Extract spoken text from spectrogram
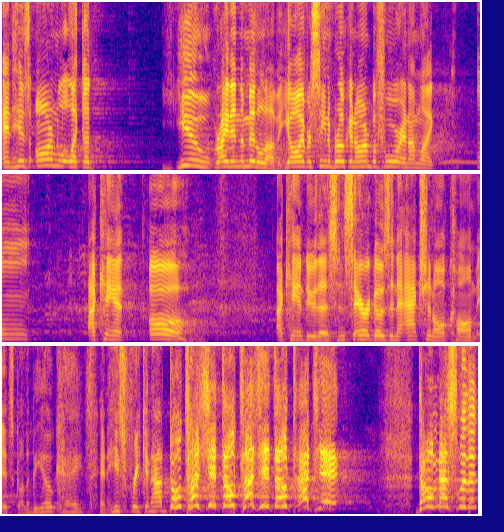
and his arm looked like a U right in the middle of it. Y'all ever seen a broken arm before? And I'm like, mm, I can't. Oh. I can't do this. And Sarah goes into action all calm. It's going to be okay. And he's freaking out. Don't touch it. Don't touch it. Don't touch it. Don't mess with it.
